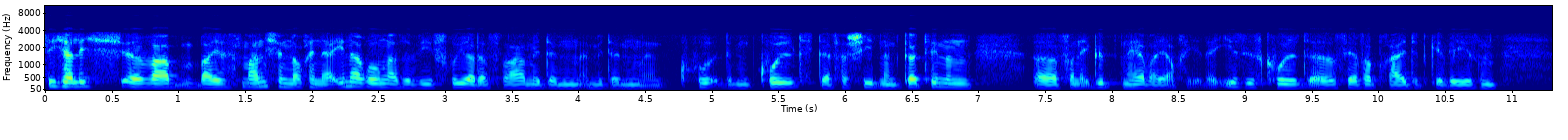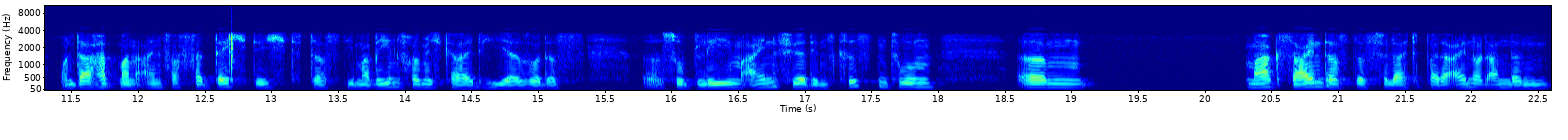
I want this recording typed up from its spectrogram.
sicherlich äh, war bei manchen noch in Erinnerung, also wie früher das war mit, den, mit den, dem Kult der verschiedenen Göttinnen. Äh, von Ägypten her war ja auch der Isis-Kult äh, sehr verbreitet gewesen. Und da hat man einfach verdächtigt, dass die Marienfrömmigkeit hier so das Sublim einführt ins Christentum. Ähm, mag sein, dass das vielleicht bei der einen oder anderen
